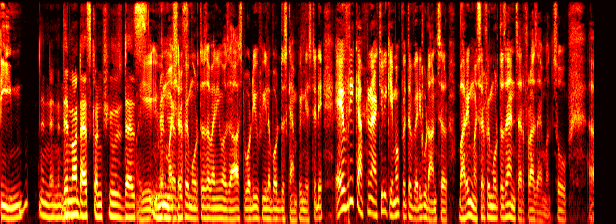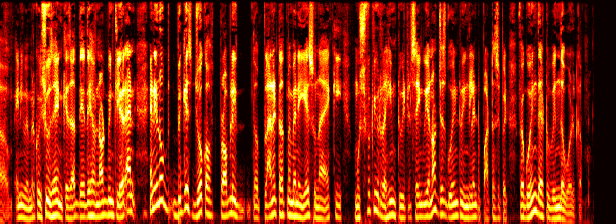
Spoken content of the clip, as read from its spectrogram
team. They're not as confused as even Mashrafe Mortaza when he was asked, "What do you feel about this campaign yesterday?" Every captain actually came up with a very good answer, barring Mashrafe Mortaza and Sarfaraz Ahmed. So uh, anyway, मेरे को issues in इनके They they have not been clear. And and you know, biggest joke of probably the planet Earth में मैंने ये सुना है Mushfiqur Rahim tweeted saying, "We are not just going to England to participate. We are going there to win the World Cup."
